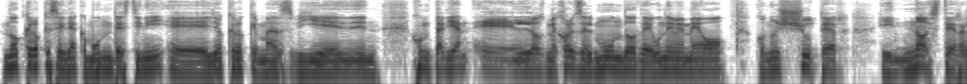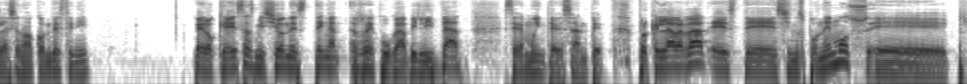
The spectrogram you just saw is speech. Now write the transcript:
No creo que sería como un Destiny. Eh, yo creo que más bien juntarían eh, los mejores del mundo de un MMO con un shooter y no esté relacionado con Destiny pero que esas misiones tengan rejugabilidad sería muy interesante. Porque la verdad, este, si nos ponemos eh, pues,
